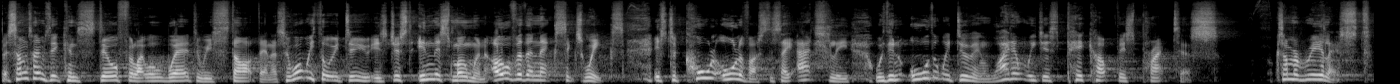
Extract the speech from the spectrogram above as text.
But sometimes it can still feel like, well, where do we start then? And so what we thought we'd do is just in this moment, over the next six weeks, is to call all of us to say, actually, within all that we're doing, why don't we just pick up this practice? Because I'm a realist.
